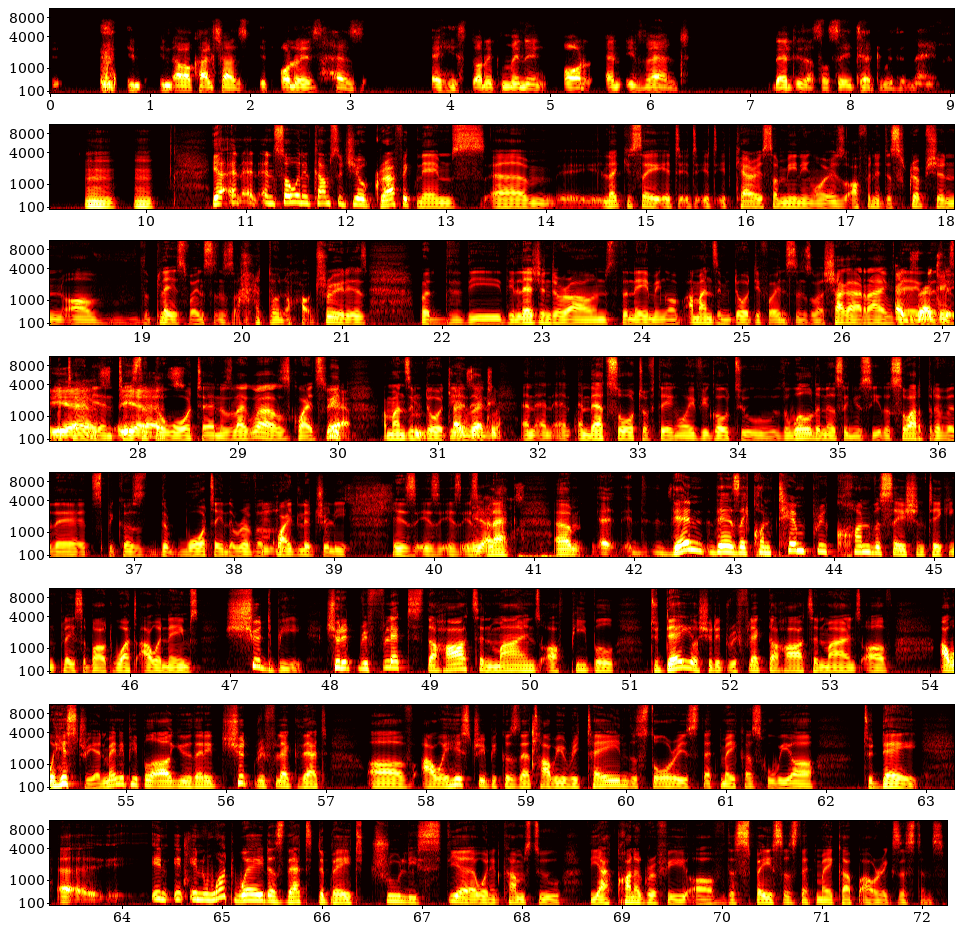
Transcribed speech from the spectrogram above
in, in our cultures, it always has a historic meaning or an event that is associated with the name. Mm, mm. Yeah, and, and, and so when it comes to geographic names, um, like you say, it, it, it, it carries some meaning or is often a description of the place. For instance, I don't know how true it is, but the the, the legend around the naming of Amanzi Mtoti, for instance, where Shaka arrived there exactly. with his battalion, yes. tasted yes. the water, and it was like, well, it's quite sweet. Yeah. Amanzi mm, Mtoti, exactly. and, and, and, and, that sort of thing. Or if you go to the wilderness and you see the Swart River there, it's because the water in the river, mm. quite literally, is is is, is yes. black. Um, uh, then there's a contemporary conversation taking place about what our names should be. Should it reflect the hearts and minds of people today, or should it reflect the hearts and minds of our history? And many people argue that it should reflect that of our history because that's how we retain the stories that make us who we are today. Uh, in, in, in what way does that debate truly steer when it comes to the iconography of the spaces that make up our existence?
